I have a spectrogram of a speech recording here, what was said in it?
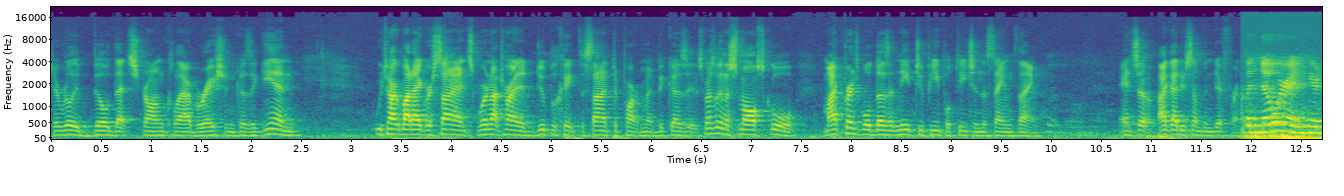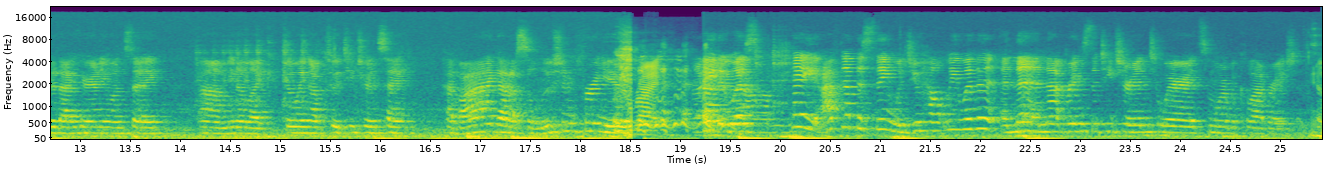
to really build that strong collaboration. Because again we talk about agri-science. We're not trying to duplicate the science department because especially in a small school my principal doesn't need two people teaching the same thing mm-hmm. And so i got to do something different But nowhere in here did I hear anyone say, um, you know, like going up to a teacher and saying, "Have I got a solution for you?" Right. Right. It was, "Hey, I've got this thing. Would you help me with it?" And then that brings the teacher into where it's more of a collaboration. So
